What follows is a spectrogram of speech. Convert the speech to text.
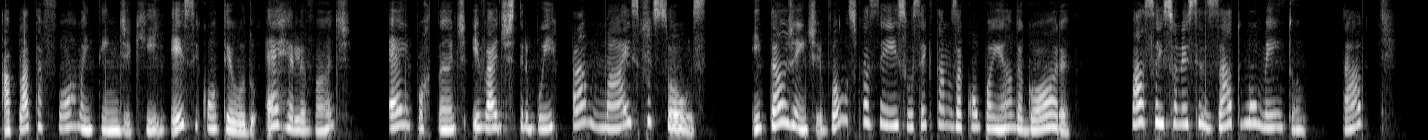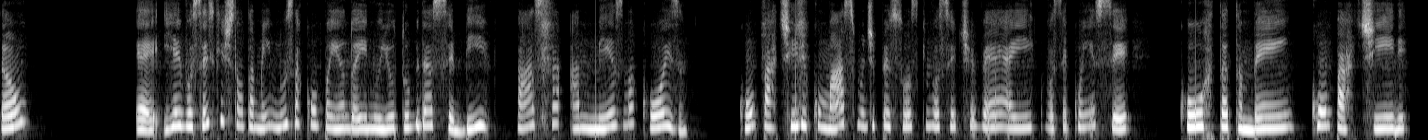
a plataforma entende que esse conteúdo é relevante, é importante e vai distribuir para mais pessoas. Então, gente, vamos fazer isso. Você que está nos acompanhando agora, faça isso nesse exato momento, tá? Então, é, e aí vocês que estão também nos acompanhando aí no YouTube da CEBI, faça a mesma coisa. Compartilhe com o máximo de pessoas que você tiver aí, que você conhecer. Curta também, compartilhe,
